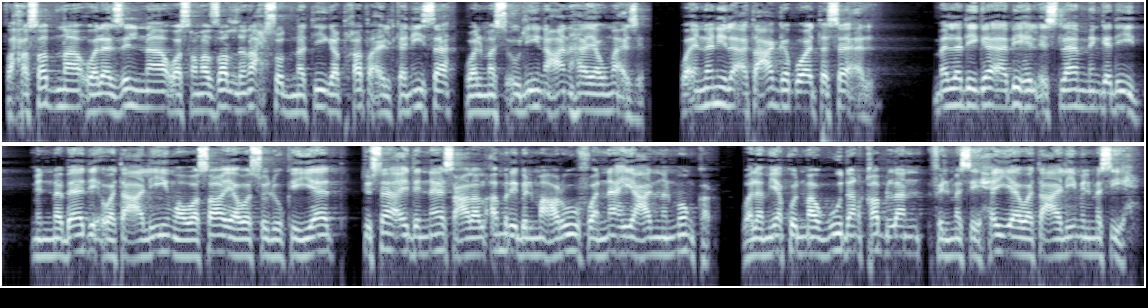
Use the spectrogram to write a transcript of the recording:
فحصدنا ولا زلنا وسنظل نحصد نتيجة خطأ الكنيسة والمسؤولين عنها يومئذ. وإنني لا أتعجب وأتساءل ما الذي جاء به الإسلام من جديد؟ من مبادئ وتعاليم ووصايا وسلوكيات تساعد الناس على الأمر بالمعروف والنهي عن المنكر ولم يكن موجودا قبلا في المسيحية وتعاليم المسيح.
